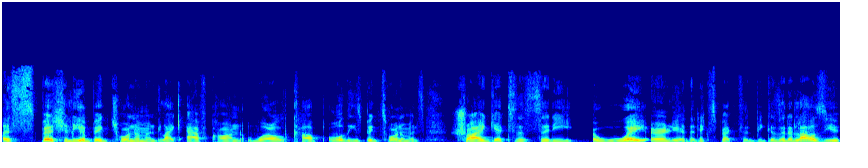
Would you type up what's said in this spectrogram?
especially a big tournament like AFCON, World Cup, all these big tournaments, try get to the city way earlier than expected because it allows you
